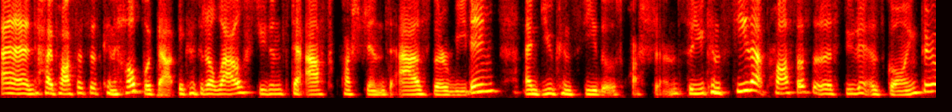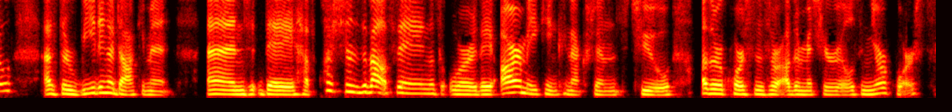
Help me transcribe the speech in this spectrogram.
And hypothesis can help with that because it allows students to ask questions as they're reading and you can see those questions. So you can see that process that a student is going through as they're reading a document and they have questions about things or they are making connections to other courses or other materials in your course.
